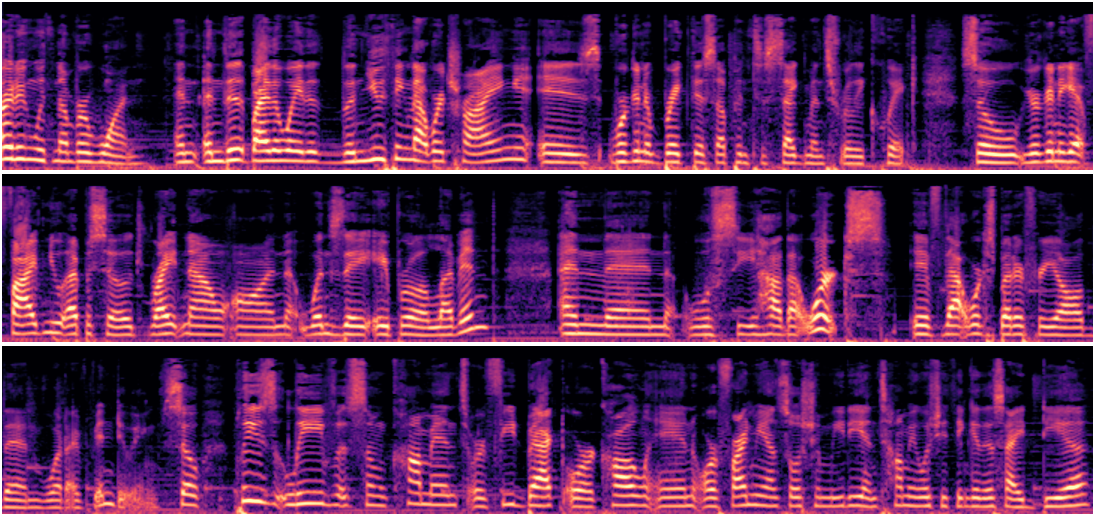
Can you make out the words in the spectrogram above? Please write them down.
starting with number one, and and th- by the way, the, the new thing that we're trying is we're gonna break this up into segments really quick. So you're gonna get five new episodes right now on Wednesday, April 11th, and then we'll see how that works. If that works better for y'all than what I've been doing, so please leave some comments or feedback, or call in, or find me on social media and tell me what you think of this idea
